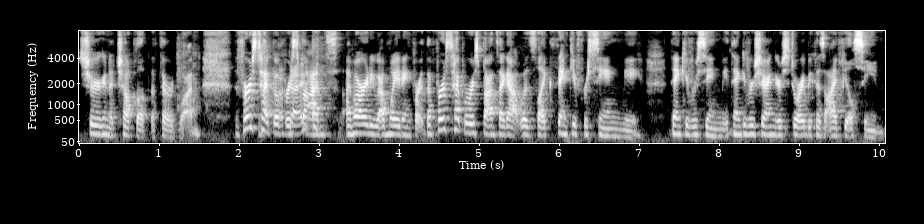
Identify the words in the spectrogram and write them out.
sure you're going to chuckle at the third one. The first type of okay. response, I'm already I'm waiting for it. The first type of response I got was like, "Thank you for seeing me. Thank you for seeing me. Thank you for sharing your story because I feel seen."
